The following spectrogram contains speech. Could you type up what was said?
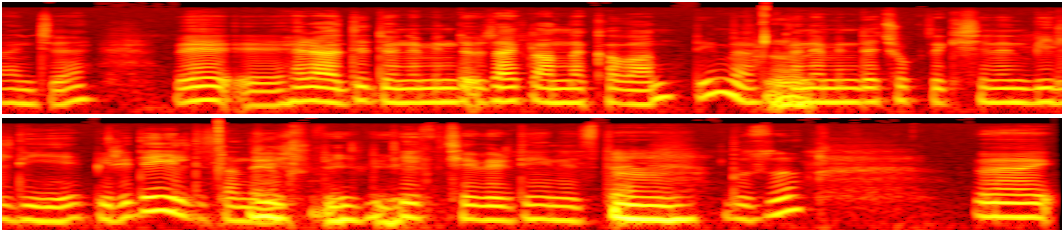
bence. Ve e, herhalde döneminde özellikle Anna Kavan değil mi? Evet. Döneminde çok da kişinin bildiği biri değildi sanırım. Değil, değil, değil. İlk çevirdiğinizde hmm. buzu. Ee,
